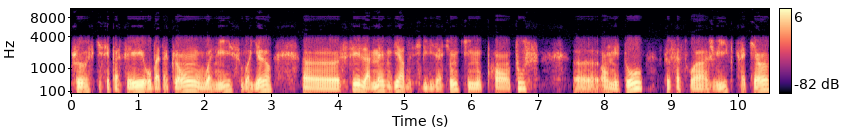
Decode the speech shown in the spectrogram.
que ce qui s'est passé au Bataclan ou à Nice ou ailleurs. c'est la même guerre de civilisation qui nous prend tous en étau, que ce soit juifs, chrétiens.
